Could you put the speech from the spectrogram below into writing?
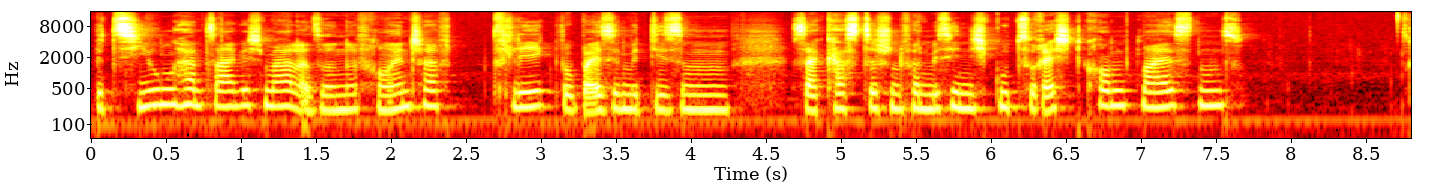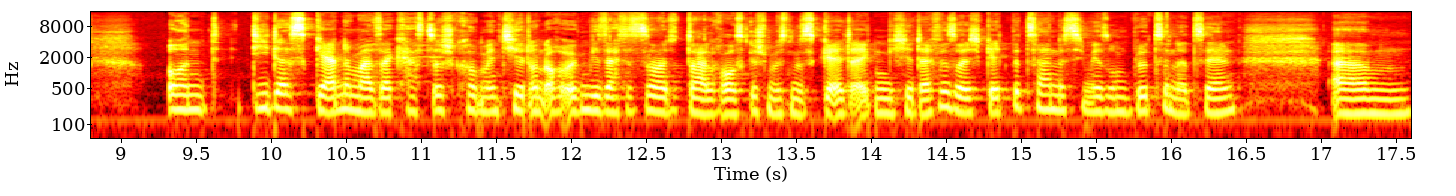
Beziehung hat, sage ich mal, also eine Freundschaft pflegt, wobei sie mit diesem sarkastischen von Missy nicht gut zurechtkommt meistens. Und die das gerne mal sarkastisch kommentiert und auch irgendwie sagt, das ist total rausgeschmissenes Geld eigentlich hier. Dafür soll ich Geld bezahlen, dass sie mir so einen Blödsinn erzählen. Ähm,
